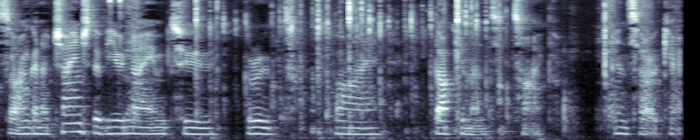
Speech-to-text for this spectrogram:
So I'm going to change the view name to grouped by document type and so okay.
